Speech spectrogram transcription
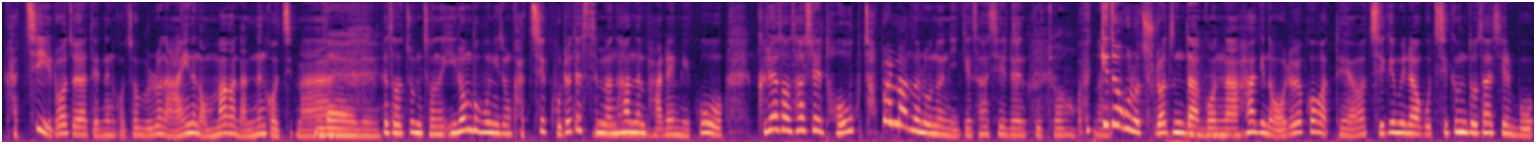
같이 이루어져야 되는 거죠. 물론 아이는 엄마가 낳는 거지만. 네네. 네. 그래서 좀 저는 이런 부분이 좀 같이 고려됐으면 음. 하는 바람이고 그래서 사실 더욱 처벌만으로는 이게 사실은 그렇죠. 획기적으로 네. 줄어든다거나 음. 하기는 어려울 것 같아요. 지금이라고 지금도 사실 뭐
